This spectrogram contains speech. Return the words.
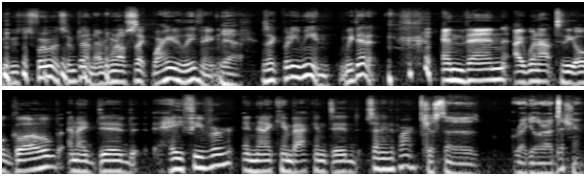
gig. It's four months. I'm done. Everyone else was like, why are you leaving? Yeah. I was like, what do you mean? We did it. and then I went out to the Old Globe and I did Hay Fever. And then I came back and did Sunny in the Park. Just a regular audition.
